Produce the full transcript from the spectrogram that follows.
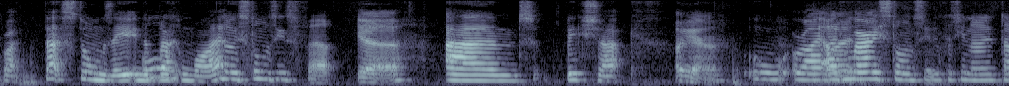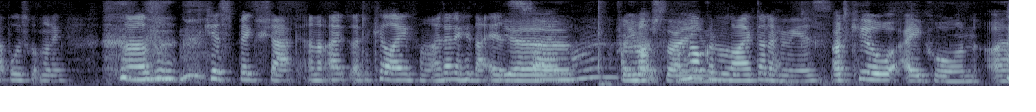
Right, that's Stormzy in the Oh. black and white. No, Stormzy's fat. yeah. And Big Shaq. Oh yeah. Oh, right. Right. I'd marry Stormzy because you know that boy's got money. Um, kiss Big Shaq, and I, I'd kill Akon. I don't know who that is. Yeah. So Pretty I'm much not, same. I'm not gonna lie. I don't know who he is. I'd kill Acorn. Um,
